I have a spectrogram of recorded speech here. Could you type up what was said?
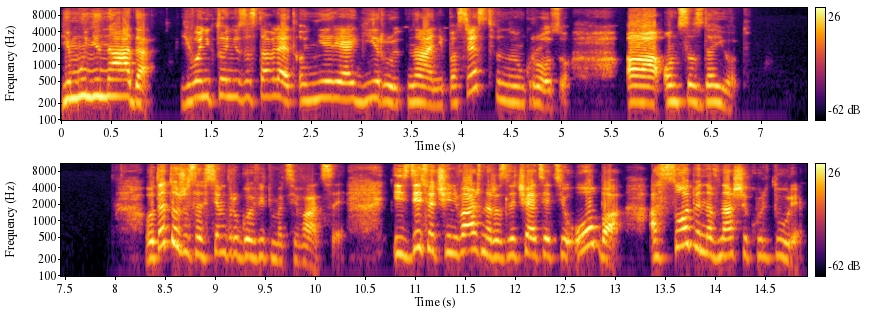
Ему не надо, его никто не заставляет, он не реагирует на непосредственную угрозу, а он создает. Вот это уже совсем другой вид мотивации. И здесь очень важно различать эти оба, особенно в нашей культуре.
